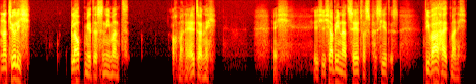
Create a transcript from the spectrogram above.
Natürlich glaubt mir das niemand, auch meine Eltern nicht. Ich, ich, ich habe Ihnen erzählt, was passiert ist. Die Wahrheit, meine ich.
